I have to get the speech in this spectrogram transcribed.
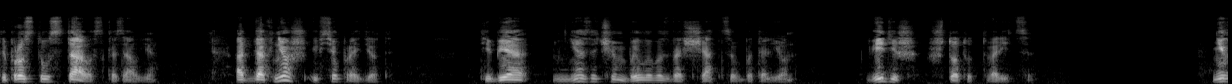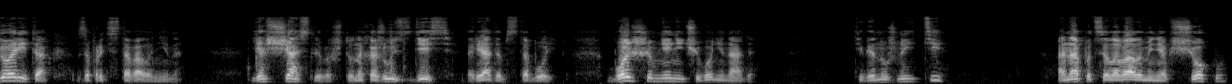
Ты просто устала, сказал я. Отдохнешь, и все пройдет. Тебе незачем было возвращаться в батальон. Видишь, что тут творится? Не говори так, запротестовала Нина. Я счастлива, что нахожусь здесь, рядом с тобой. Больше мне ничего не надо. Тебе нужно идти. Она поцеловала меня в щеку,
